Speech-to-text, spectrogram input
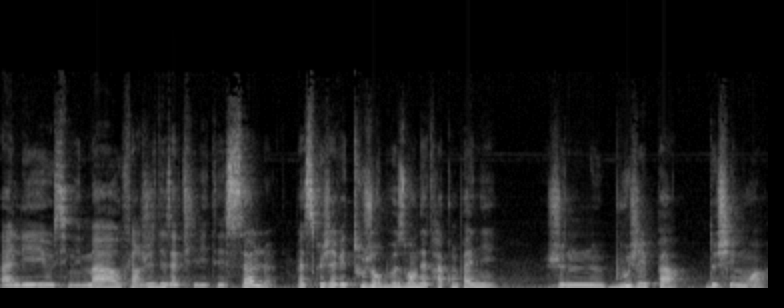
aller au cinéma ou faire juste des activités seules parce que j'avais toujours besoin d'être accompagnée. Je ne bougeais pas de chez moi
